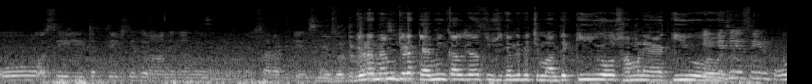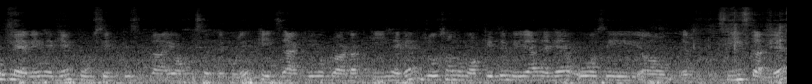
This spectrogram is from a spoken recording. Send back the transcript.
ਉਹ ਅਸੀਂ ਤਫਤੀਸ਼ ਦੇ ਦੌਰਾਨ ਇਹਨਾਂ ਨੂੰ ਸਾਰਾ ਡਿਟੇਲਸ ਜਿਹੜਾ ਮੈਮ ਜਿਹੜਾ ਕੈਮੀਕਲ ਜਿਹੜਾ ਤੁਸੀਂ ਕਹਿੰਦੇ ਵਿੱਚ ਮੰਨਦੇ ਕੀ ਉਹ ਸਾਹਮਣੇ ਆਇਆ ਕੀ ਉਹ ਇਹਦੀ ਜੀ ਅਸੀਂ ਰਿਪੋਰਟ ਲੈ ਰਹੇ ਹੈਗੇ ਫੂਡ ਸੇਫਟੀ ਸਪਲਾਈ ਆਫੀਸਰ ਦੇ ਕੋਲੇ ਕਿ ਐਗਜ਼ੈਕਟਲੀ ਉਹ ਪ੍ਰੋਡਕਟ ਕੀ ਹੈਗਾ ਜੋ ਸਾਨੂੰ ਮੌਕੇ ਤੇ ਮਿਲਿਆ ਹੈਗਾ ਉਹ ਅਸੀਂ ਸੀਜ਼ ਕਰ ਲਿਆ।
